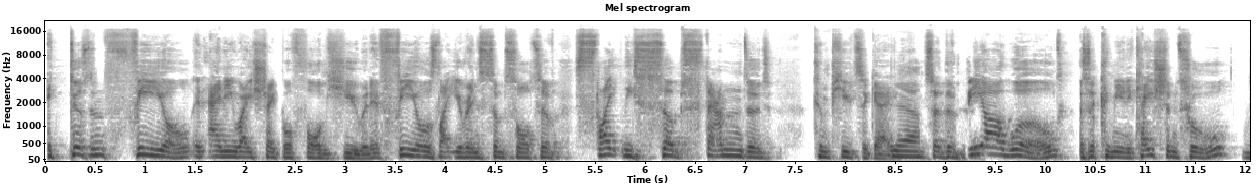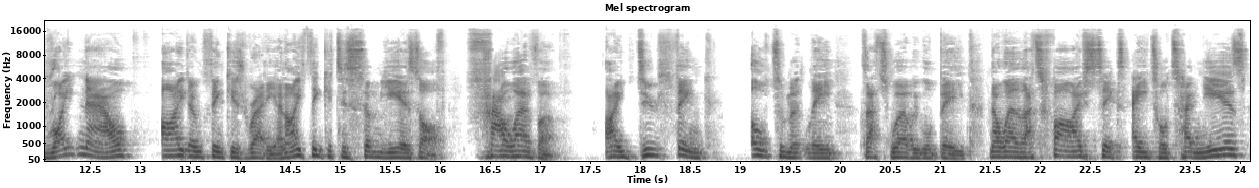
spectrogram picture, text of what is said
It doesn't feel in any way, shape or form human. It feels like you're in some sort of slightly substandard computer game. Yeah. So the VR world as a communication tool right now, I don't think is ready. And I think it is some years off. However, I do think ultimately that's where we will be. Now, whether that's five, six, eight or 10 years,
